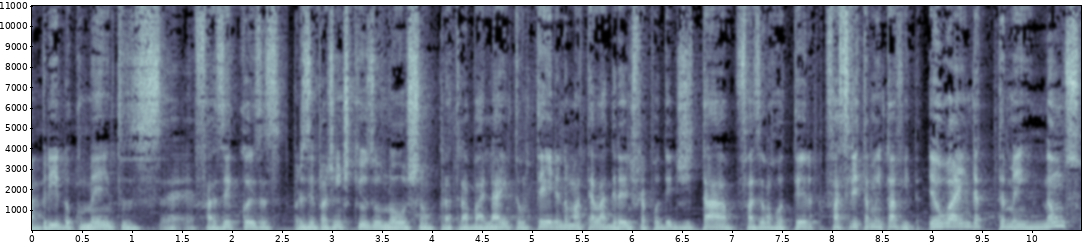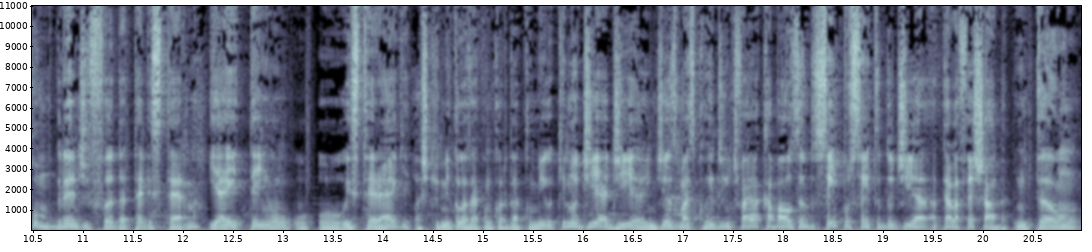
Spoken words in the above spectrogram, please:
abrir documentos, é, fazer coisas. Por exemplo, a gente que usa o Notion para trabalhar, então ter ele numa tela grande para poder digitar, fazer um roteiro, facilita muito a vida. Eu ainda também não sou um grande fã da tela externa, e aí tem o, o, o easter egg, acho que o Nicolas vai concordar comigo, que no dia a dia, em dias mais corridos, a gente vai acabar usando 100% do dia a tela fechada. Então,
